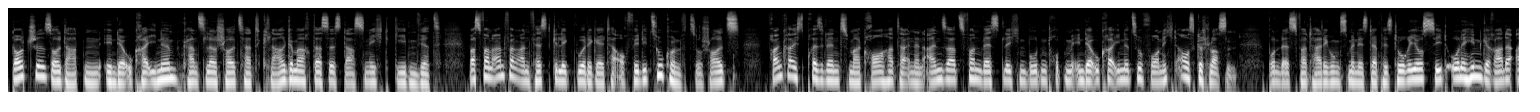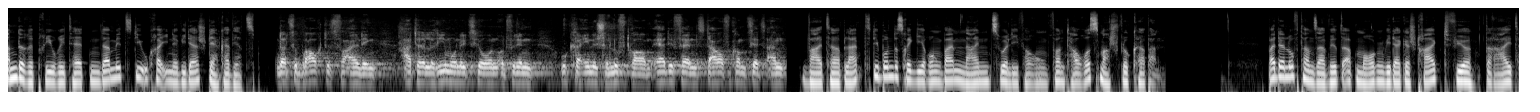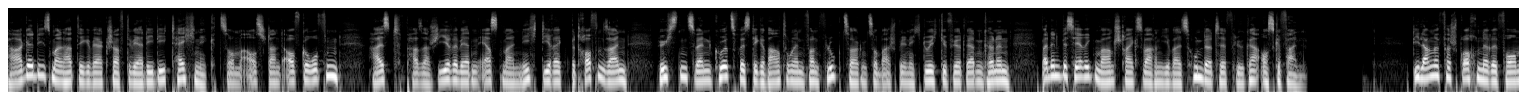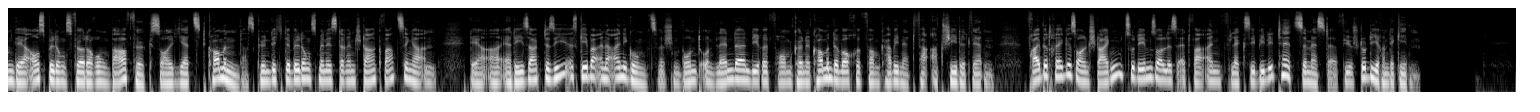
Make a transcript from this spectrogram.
Deutsche Soldaten in der Ukraine. Kanzler Scholz hat klargemacht, dass es das nicht geben wird. Was von Anfang an festgelegt wurde, gelte auch für die Zukunft, so Scholz. Frankreichs Präsident Macron hatte einen Einsatz von westlichen Bodentruppen in der Ukraine zuvor nicht ausgeschlossen. Bundesverteidigungsminister Pistorius sieht ohnehin gerade andere Prioritäten, damit die Ukraine wieder stärker wird. Dazu braucht es vor allen Dingen Artilleriemunition und für den ukrainischen Luftraum Air Defense. Darauf kommt es jetzt an. Weiter bleibt die Bundesregierung beim Nein zur Lieferung von Taurus-Marschflugkörpern. Bei der Lufthansa wird ab morgen wieder gestreikt für drei Tage. Diesmal hat die Gewerkschaft Verdi die Technik zum Ausstand aufgerufen. Heißt, Passagiere werden erstmal nicht direkt betroffen sein, höchstens wenn kurzfristige Wartungen von Flugzeugen zum Beispiel nicht durchgeführt werden können. Bei den bisherigen Warnstreiks waren jeweils hunderte Flüge ausgefallen. Die lange versprochene Reform der Ausbildungsförderung BAföG soll jetzt kommen. Das kündigte Bildungsministerin Stark-Watzinger an. Der ARD sagte sie, es gebe eine Einigung zwischen Bund und Ländern. Die Reform könne kommende Woche vom Kabinett verabschiedet werden. Freibeträge sollen steigen. Zudem soll es etwa ein Flexibilitätssemester für Studierende geben.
